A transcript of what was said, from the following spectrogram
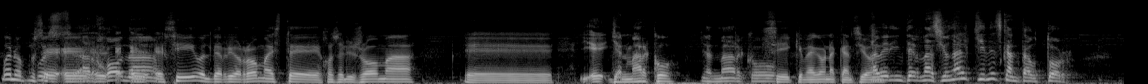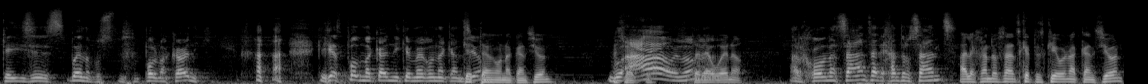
Bueno, pues, Pues, eh, eh, Arjona. eh, eh, sí, o el de Río Roma, este José Luis Roma, eh, Gianmarco, Gianmarco. sí, que me haga una canción. A ver, internacional, ¿quién es cantautor? Que dices, bueno, pues Paul McCartney. que digas Paul McCartney que me haga una que canción. te haga una canción. Exacto. ¿no? Estaría bueno. Arjona Sanz, Alejandro Sanz. Alejandro Sanz que te escriba una canción.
